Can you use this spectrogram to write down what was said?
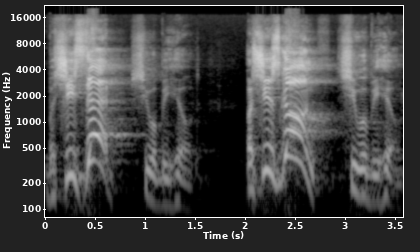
But she's dead, she will be healed. But she's gone, she will be healed.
